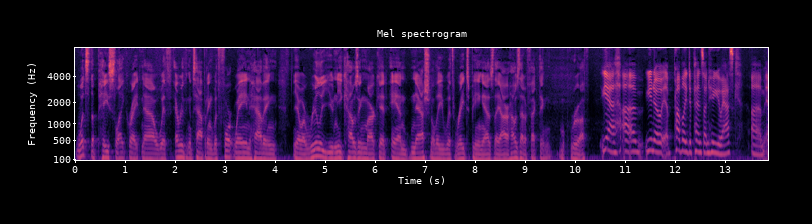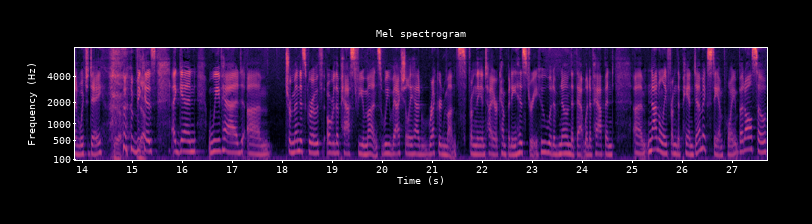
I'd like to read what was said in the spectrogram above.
what's the pace like right now with everything that's happening with Fort Wayne having you know a really unique housing market and nationally with rates being as they are? How's that affecting Ruoff? Yeah, um, you know, it probably depends on who you ask um, and which day. Yeah. because, yeah. again, we've had um, tremendous growth over the past few months. We've actually had record months from the entire company history. Who would have known that that would have happened, um, not only from the pandemic standpoint, but also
